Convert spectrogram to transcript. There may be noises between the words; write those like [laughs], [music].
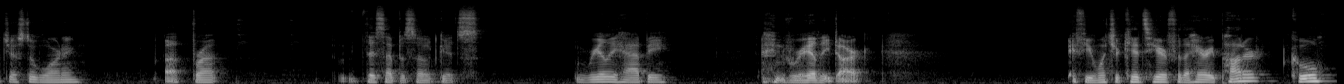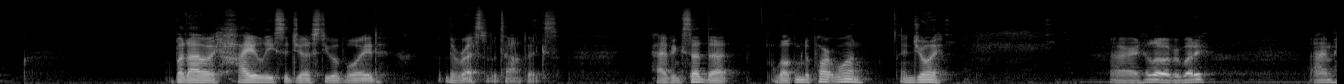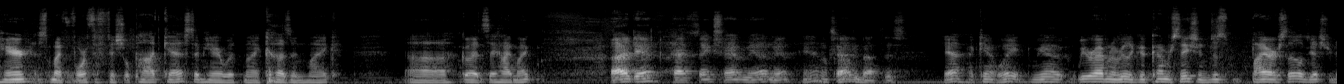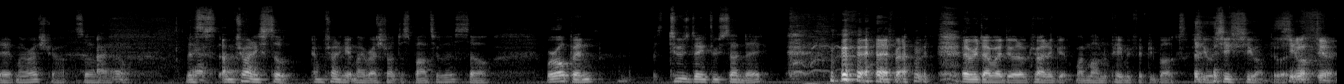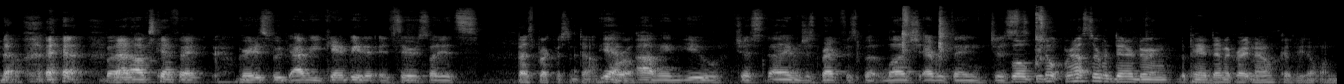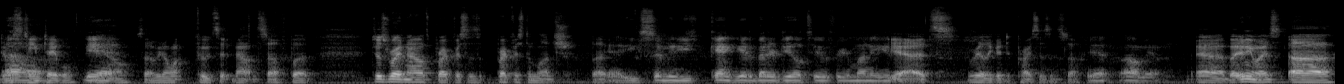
Just a warning up front. This episode gets really happy and [laughs] really dark. If you want your kids here for the Harry Potter, cool. But I would highly suggest you avoid the rest of the topics. Having said that, welcome to part one. Enjoy. All right, hello everybody. I'm here. This is my fourth official podcast. I'm here with my cousin Mike. Uh, go ahead and say hi, Mike. Hi, Dan. Hi, thanks for having me on, man. Yeah, no I'm excited problem. about this. Yeah, I can't wait. We have, we were having a really good conversation just by ourselves yesterday at my restaurant. So I know. this Yeah. I'm trying to still I'm trying to get my restaurant to sponsor this. So we're open Tuesday through Sunday. [laughs] [laughs] Every time I do it, I'm trying to get my mom to pay me fifty bucks. She she, she won't do it. she won't do it, no. [laughs] But- Nighthawks Cafe, greatest food. I mean, you can't beat it. It's seriously, it's Best breakfast in town. yeah. for real. I mean, you just not even just breakfast, but lunch, everything. Just Well, we don't. We're not serving dinner during the pandemic right now because we don't want to do a uh, steam Oh, table. You yeah. know, so we don't want food sitting out and stuff. But just right now, it's breakfast, is breakfast and lunch. But yeah. You, I mean, you can't get a better deal too for your money. You- yeah, it's really good prices and stuff. Yeah. Oh man. Uh, but anyways, uh,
